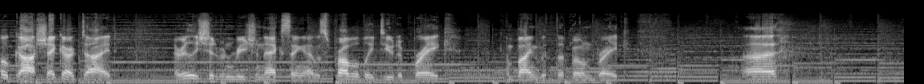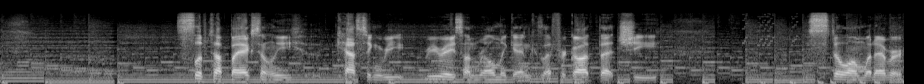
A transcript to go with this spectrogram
Oh gosh, Edgar died. I really should have been region Xing. I was probably due to break, combined with the bone break. Uh, slipped up by accidentally casting re-raise on Relm again, because I forgot that she is still on whatever.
